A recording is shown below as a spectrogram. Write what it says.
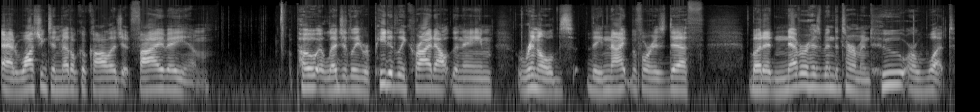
at Washington Medical College at 5 a.m. Poe allegedly repeatedly cried out the name Reynolds the night before his death, but it never has been determined who or what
